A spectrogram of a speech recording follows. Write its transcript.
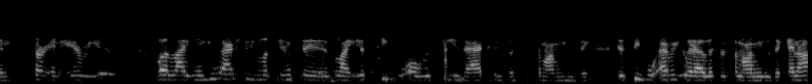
in certain areas. But like when you actually look into it, it's like it's people overseas that actually listen to my music. It's people everywhere that listen to my music. And I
